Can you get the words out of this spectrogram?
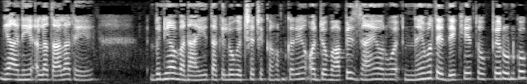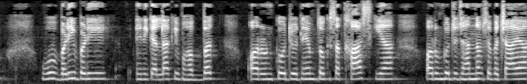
یعنی اللہ تعالیٰ نے دنیا بنائی تاکہ لوگ اچھے اچھے کام کریں اور جب واپس جائیں اور وہ نعمتیں دیکھے تو پھر ان کو وہ بڑی بڑی یعنی کہ اللہ کی محبت اور ان کو جو نعمتوں کے ساتھ خاص کیا اور ان کو جو جہنم سے بچایا،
